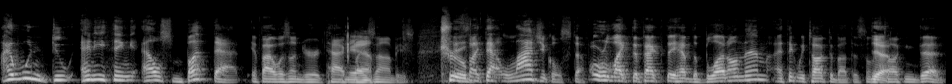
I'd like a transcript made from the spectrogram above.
I wouldn't do anything else but that if I was under attack by zombies. True. It's like that logical stuff, or like the fact that they have the blood on them. I think we talked about this on Yeah. The Talking Dead.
